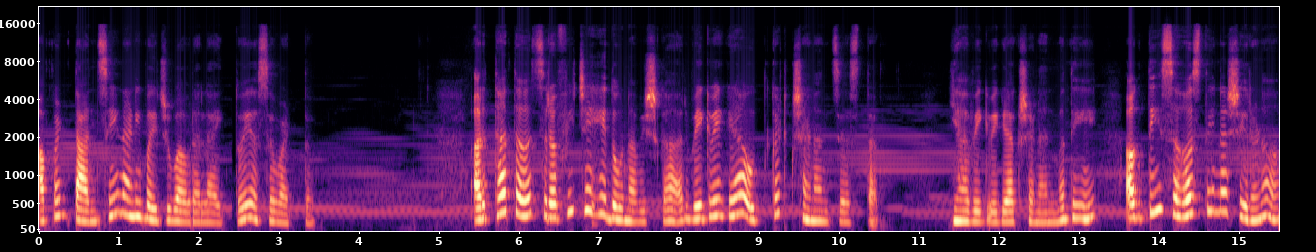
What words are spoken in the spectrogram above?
आपण तानसेन आणि बैजू बावराला ऐकतोय असं वाटतं. अर्थातच रफीचे हे दोन आविष्कार वेगवेगळ्या उत्कट क्षणांचे असतात. ह्या वेगवेगळ्या क्षणांमध्ये अगदी सहजतेनं शिरणं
